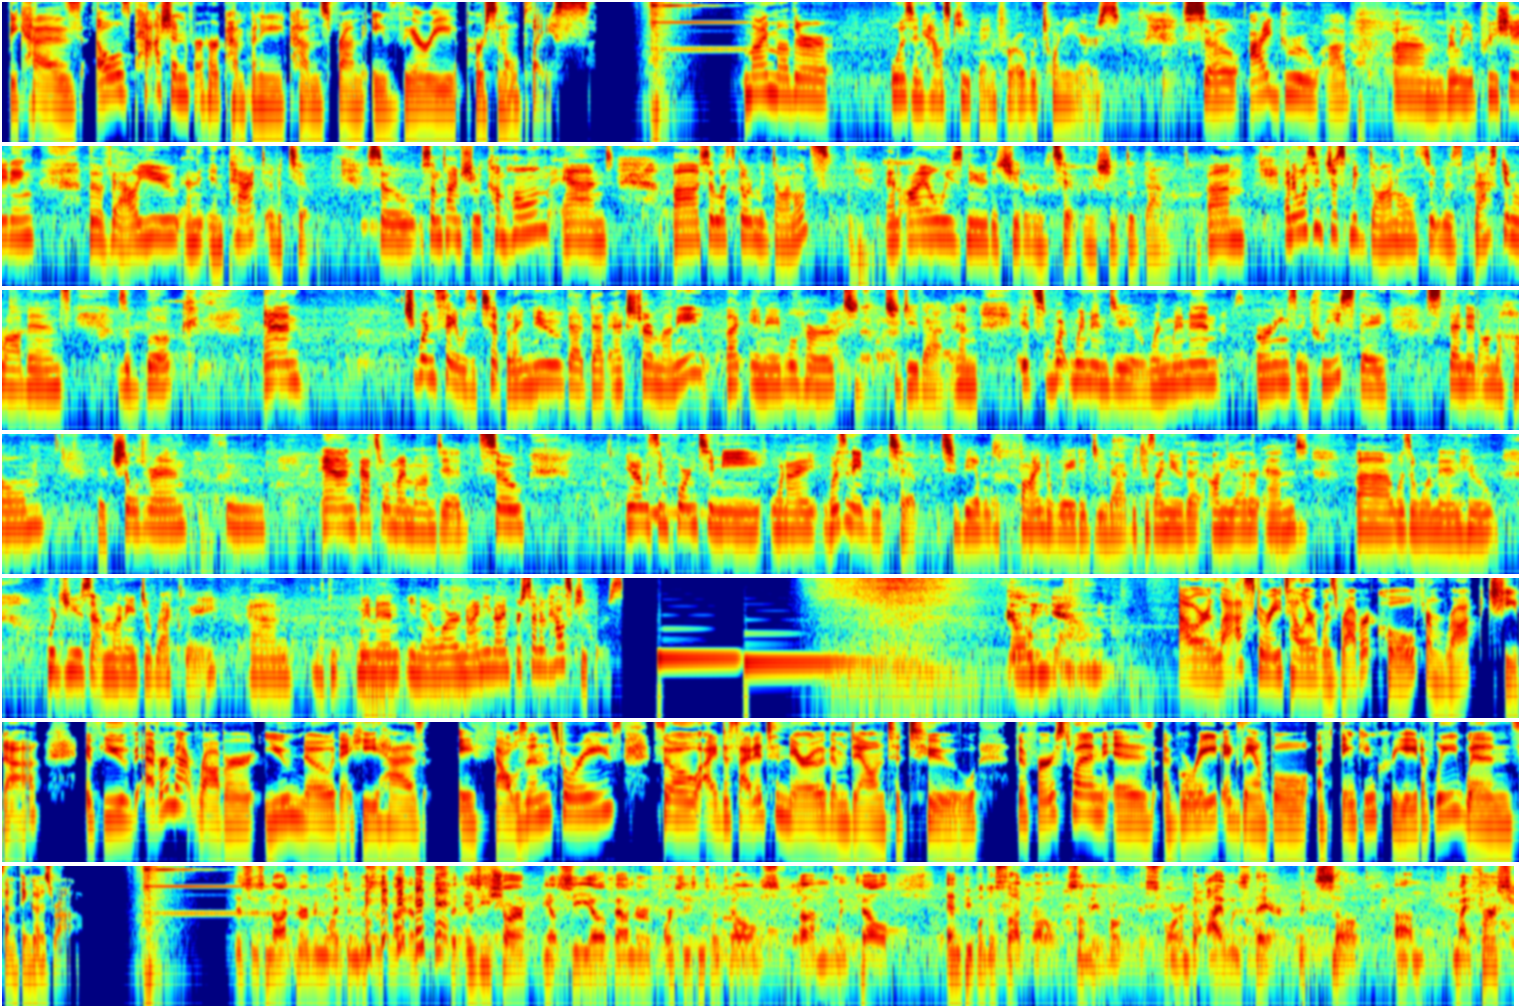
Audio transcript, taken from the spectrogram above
because Elle's passion for her company comes from a very personal place. My mother was in housekeeping for over 20 years. So I grew up um, really appreciating the value and the impact of a tip. So sometimes she would come home and uh, said, "Let's go to McDonald's," and I always knew that she'd earned a tip when she did that. Um, and it wasn't just McDonald's; it was Baskin Robbins, it was a book, and she wouldn't say it was a tip, but I knew that that extra money uh, enabled her to, to do that. And it's what women do. When women earnings increase, they spend it on the home, their children, food, and that's what my mom did. So, you know, it was important to me when I wasn't able to tip to be able to find a way to do that because I knew that on the other end uh, was a woman who would use that money directly. And women, you know, are 99% of housekeepers. Going down. Our last storyteller was Robert Cole from Rock Cheetah. If you've ever met Robert, you know that he has a thousand stories. So I decided to narrow them down to two. The first one is a great example of thinking creatively when something goes wrong. This is not an urban legend. This is an item that Issy Sharp, you know, CEO, founder of Four Seasons Hotels, um, would tell. And people just thought, oh, somebody wrote this for him. But I was there. So um, my first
